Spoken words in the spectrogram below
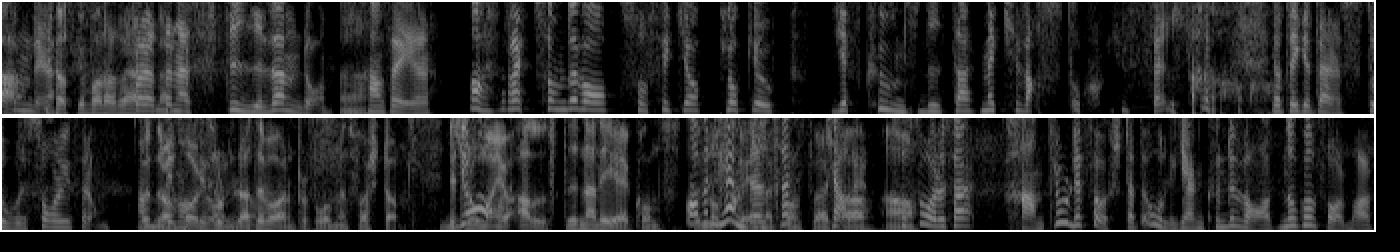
Vänta, som det. jag ska bara räkna. För att den här Steven då, Ja. han säger ah, rätt som det var så fick jag plocka upp Jeff Koons-bitar med kvast och skyffel. Jag tycker att det är en stor sorg för dem. Alltså, Undrar om folk trodde liksom- att det var en performance först då? Det Ja. tror man ju alltid när det är konst. Av en händelse. Kalle, Ja, ja. så står det så här. Han trodde först att olyckan kunde vara någon form av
